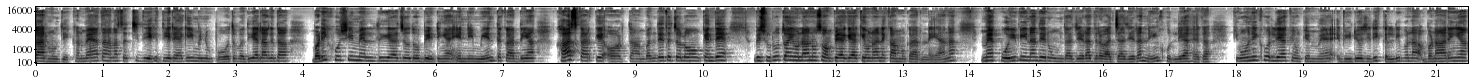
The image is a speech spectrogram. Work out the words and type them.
ਘਰ ਨੂੰ ਦੇਖਣ। ਮੈਂ ਤਾਂ ਨਾ ਸੱਚੀ ਦੇਖਦੀ ਰਹਿ ਗਈ, ਮੈਨੂੰ ਬਹੁਤ ਵਧੀਆ ਲੱਗਦਾ। ਬੜੀ ਖੁਸ਼ੀ ਮਿਲਦੀ ਆ ਜਦੋਂ ਬੇਟੀਆਂ ਇੰਨੀ ਮਿਹਨਤ ਕਰਦੀਆਂ, ਖਾਸ ਕਰਕੇ ਔਰਤਾਂ। ਬੰਦੇ ਤਾਂ ਚਲੋ ਕਹਿੰਦੇ ਵੀ ਸ਼ੁਰੂ ਤੋਂ ਹੀ ਉਹਨਾਂ ਨੂੰ ਸੌਂਪਿਆ ਗਿਆ ਕਿ ਉਹਨਾਂ ਨੇ ਕੰਮ ਕਰਨੇ ਆ ਨਾ। ਮੈਂ ਕੋਈ ਵੀ ਇਹਨਾਂ ਦੇ ਰੂਮ ਦਾ ਜਿਹੜਾ ਦਰਵਾਜ਼ਾ ਜਿਹੜਾ ਨਹੀਂ ਖੋਲਿਆ ਹੈਗਾ ਕਿਉਂ ਨਹੀਂ ਖੋਲਿਆ ਕਿਉਂਕਿ ਮੈਂ ਵੀਡੀਓ ਜਿਹੜੀ ਇਕੱਲੀ ਬਣਾ ਬਣਾ ਰਹੀ ਆ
